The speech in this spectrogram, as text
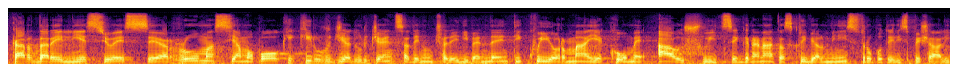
Cardarelli SOS a Roma, siamo pochi, chirurgia d'urgenza, denuncia dei dipendenti, qui ormai è come Auschwitz e Granata scrive al ministro poteri speciali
